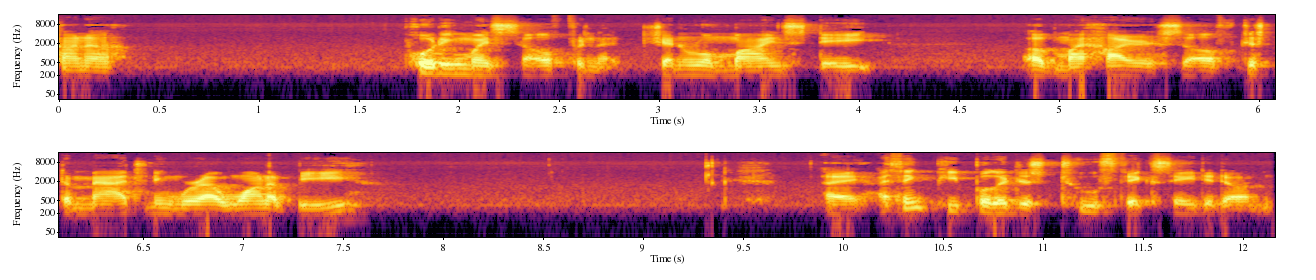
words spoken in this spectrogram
kind of putting myself in that general mind state of my higher self, just imagining where I want to be. I, I think people are just too fixated on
